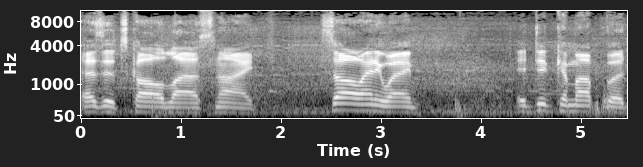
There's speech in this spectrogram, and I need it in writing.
as it's called last night. So anyway, it did come up, but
